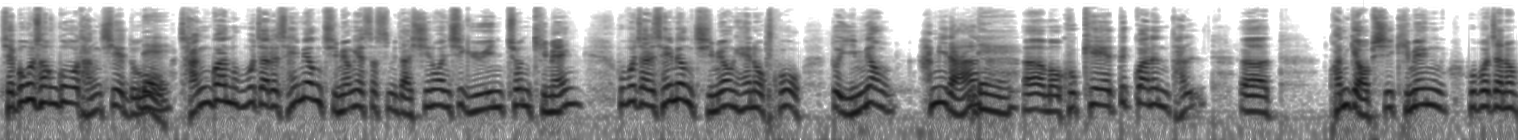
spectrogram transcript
재보궐선거 당시에도 네. 장관 후보자를 3명 지명했었습니다. 신원식, 유인촌, 김행 후보자를 3명 지명해놓고 또 임명 합니다. 네. 어, 뭐 국회의 뜻과는 달, 어, 관계없이 김행 후보자는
